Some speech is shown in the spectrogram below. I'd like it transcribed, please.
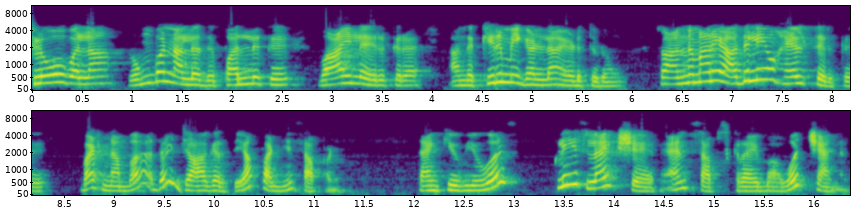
க்ளோவெல்லாம் ரொம்ப நல்லது. பல்லுக்கு வாயில் இருக்கிற அந்த கிருமிகள்லாம் எடுத்துடும். ஸோ அந்த மாதிரி அதுலேயும் ஹெல்த் இருக்குது பட் நம்ம அதை ஜாகிரதையாக பண்ணி சாப்பிடணும் thank you viewers please like share and subscribe our channel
